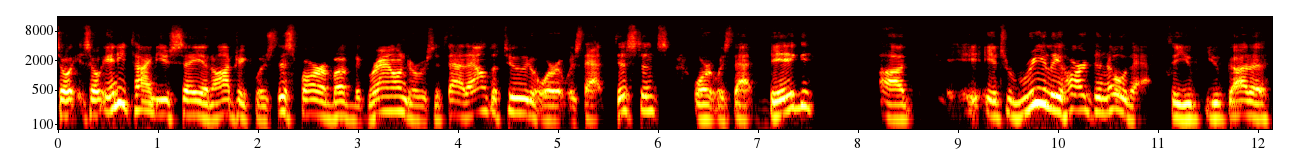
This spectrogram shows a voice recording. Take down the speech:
So, so anytime you say an object was this far above the ground, or was at that altitude, or it was that distance, or it was that big, uh, it, it's really hard to know that. So you've you've got to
